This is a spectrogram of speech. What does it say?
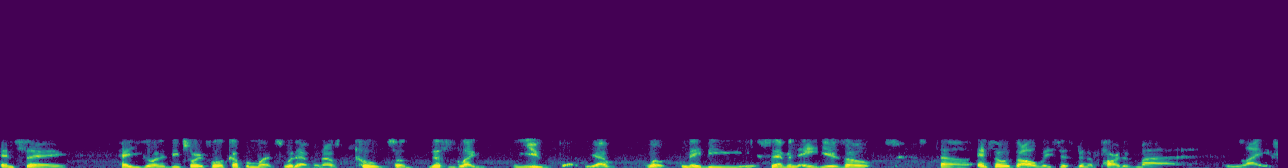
and say, "Hey, you going to Detroit for a couple months, whatever." And I was cool. So this is like youth. Yeah, well, maybe seven, eight years old, uh, and so it's always just been a part of my life.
